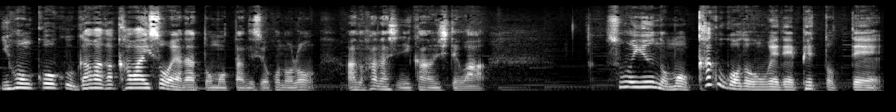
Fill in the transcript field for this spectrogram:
日本航空側がかわいそうやなと思ったんですよこの論あの話に関しては。そういうのも覚悟の上でペットって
